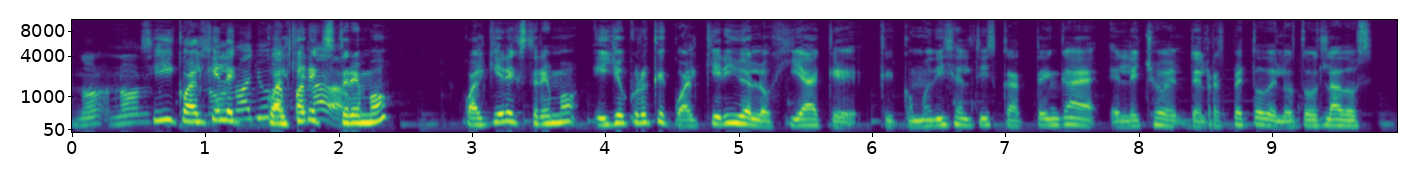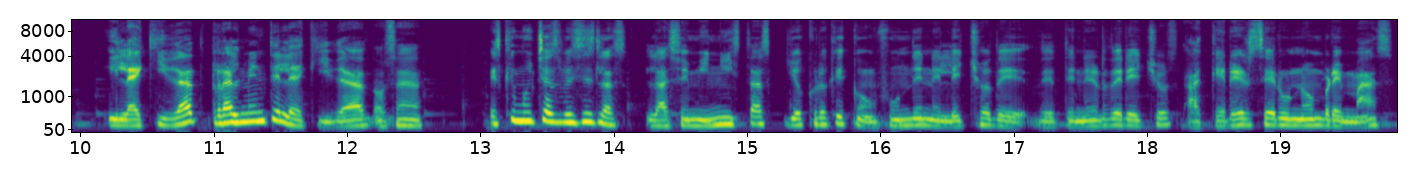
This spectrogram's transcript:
no, no Sí, cualquier, no- no ayuda cualquier para nada, extremo, cualquier extremo, y yo creo que cualquier ideología que, que, como dice el Tisca, tenga el hecho del, del respeto de los dos lados y la equidad, realmente la equidad, o sea, es que muchas veces las, las feministas yo creo que confunden el hecho de, de tener derechos a querer ser un hombre más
